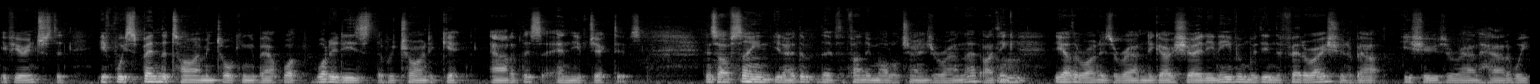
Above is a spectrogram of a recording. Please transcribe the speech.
If you're interested, if we spend the time in talking about what, what it is that we're trying to get out of this and the objectives. And so I've seen, you know, the, the funding model change around that. I think Mhm. the other one is around negotiating, even within the federation, about issues around how do we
